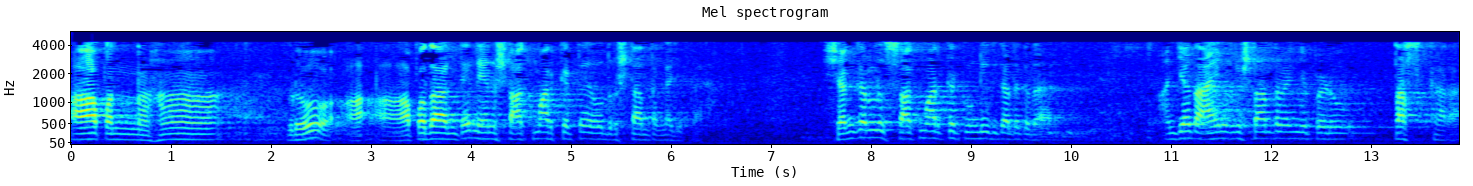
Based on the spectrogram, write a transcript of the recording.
ఆపన్న ఇప్పుడు ఆపద అంటే నేను స్టాక్ మార్కెట్ దృష్టాంతంగా చెప్పా. శంకరులు స్టాక్ మార్కెట్ ఉండేది కదా కదా. అంచేత ఆయన దృష్టాంతం ఏం చెప్పాడు? తస్కర.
